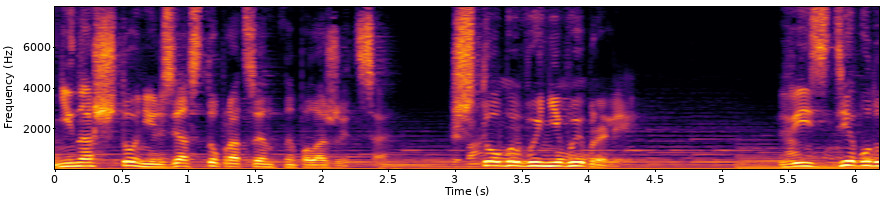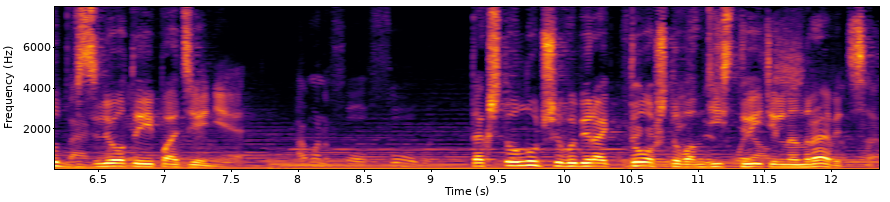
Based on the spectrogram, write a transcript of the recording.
Ни на что нельзя стопроцентно положиться. Что бы вы ни выбрали, везде будут взлеты и падения. Так что лучше выбирать то, что вам действительно нравится.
